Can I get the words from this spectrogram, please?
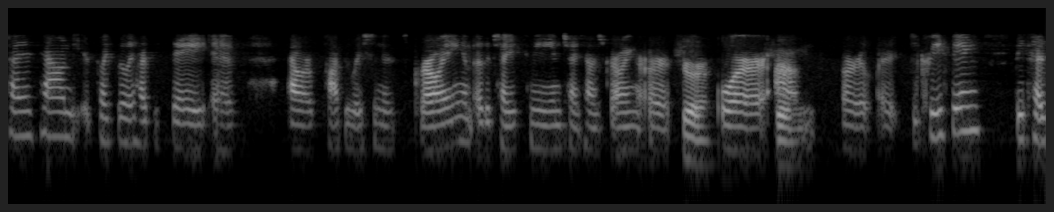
Chinatown, it's like really hard to say if our population is growing and the Chinese community in Chinatown is growing or Sure. or Sure. um, or, or decreasing because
